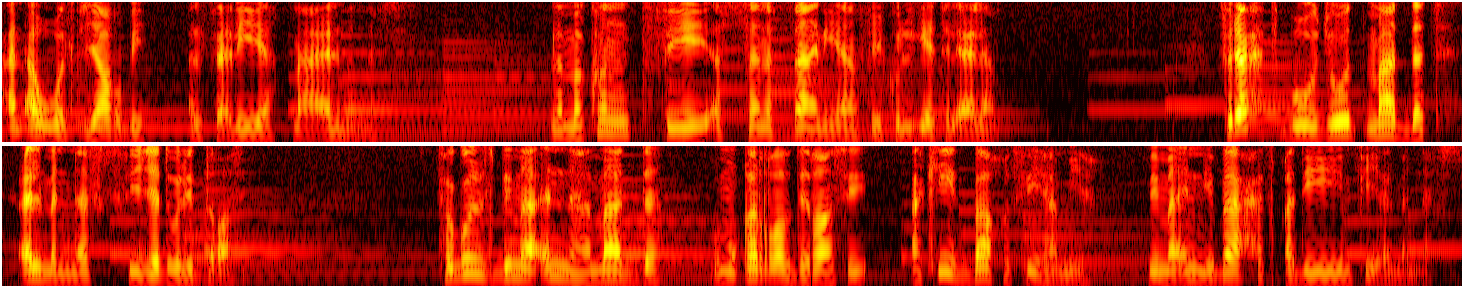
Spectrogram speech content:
عن أول تجاربي الفعلية مع علم النفس. لما كنت في السنة الثانية في كلية الإعلام فرحت بوجود مادة علم النفس في جدولي الدراسي فقلت بما إنها مادة ومقرر دراسي أكيد باخذ فيها مية بما إني باحث قديم في علم النفس.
